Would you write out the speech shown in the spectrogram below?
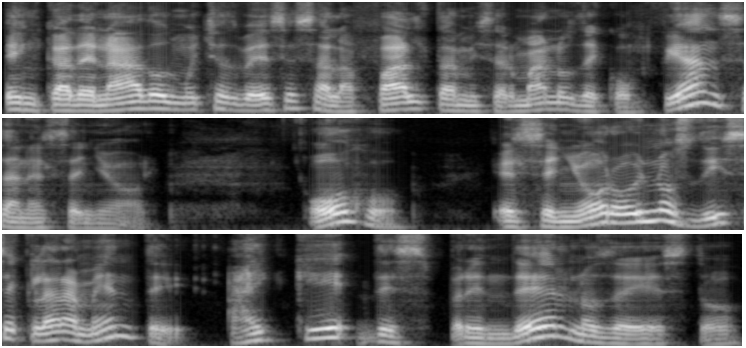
encadenados muchas veces a la falta, mis hermanos, de confianza en el Señor. Ojo, el Señor hoy nos dice claramente, hay que desprendernos de esto.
